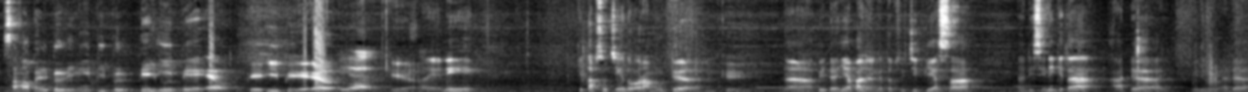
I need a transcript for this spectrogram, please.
sama Bible. Ini Bible. B I B E L. B I B E L. iya Iya. Nah, ini kitab suci untuk orang muda. Oke. Nah, bedanya apa dengan kitab suci biasa? Nah, di sini kita ada ini ada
